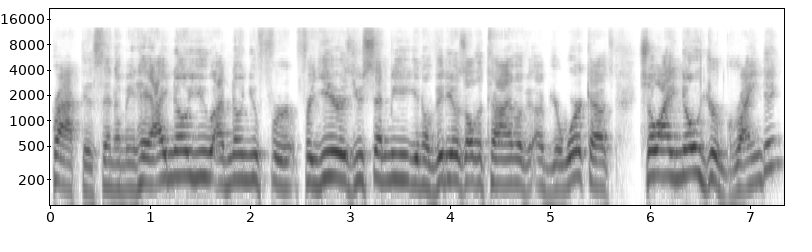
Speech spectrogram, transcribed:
practice. And I mean, hey, I know you, I've known you for for years. You send me, you know, videos all the time of, of your workouts. So I know you're grinding,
